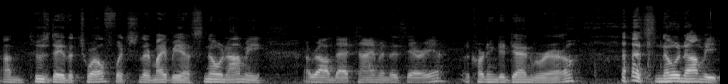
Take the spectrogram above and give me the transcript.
on Tuesday the 12th, which there might be a snow nami around that time in this area, according to Dan Barreiro. Snow Nami.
